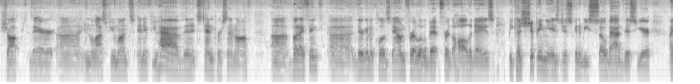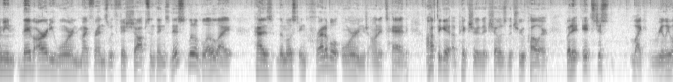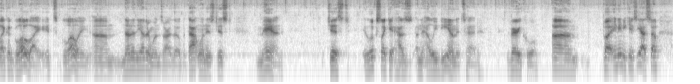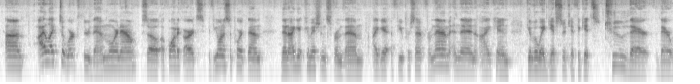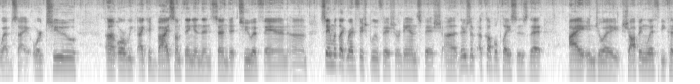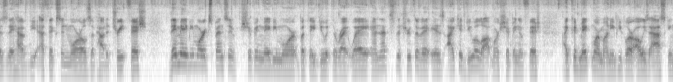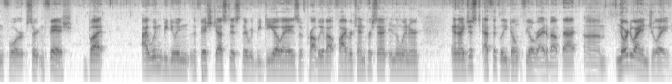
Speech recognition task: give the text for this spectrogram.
shopped there uh, in the last few months. And if you have, then it's 10% off. Uh, but I think uh, they're going to close down for a little bit for the holidays because shipping is just going to be so bad this year. I mean, they've already warned my friends with fish shops and things. This little glow light has the most incredible orange on its head. I'll have to get a picture that shows the true color, but it, it's just like really like a glow light. It's glowing. Um, none of the other ones are though, but that one is just, man just it looks like it has an LED on its head. Very cool. Um, but in any case, yeah. So um, I like to work through them more now. So Aquatic Arts, if you want to support them, then I get commissions from them. I get a few percent from them, and then I can give away gift certificates to their their website or to uh, or we I could buy something and then send it to a fan. Um, same with like Redfish Bluefish or Dan's Fish. Uh, there's a, a, couple places that I enjoy shopping with because they have the ethics and morals of how to treat fish. They may be more expensive, shipping may be more, but they do it the right way. And that's the truth of it is I could do a lot more shipping of fish. I could make more money. People are always asking for certain fish, but I wouldn't be doing the fish justice. There would be DOAs of probably about 5 or 10% in the winter. And I just ethically don't feel right about that. Um, nor do I enjoy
